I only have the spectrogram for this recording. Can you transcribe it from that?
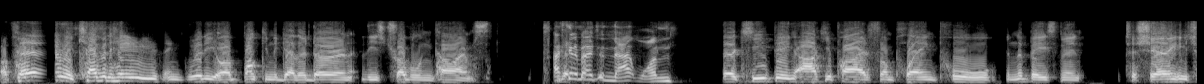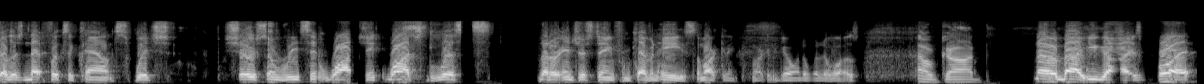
Apparently, Kevin Hayes and Gritty are bunking together during these troubling times. I can imagine that one. They're keeping occupied from playing pool in the basement to sharing each other's Netflix accounts, which shows some recent watching watch lists that are interesting from Kevin Hayes. I'm not going to go into what it was. Oh god. know about you guys, but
